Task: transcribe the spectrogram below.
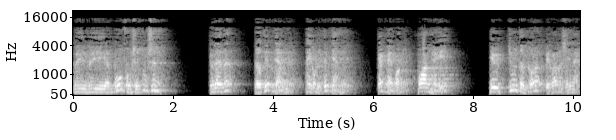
vì vì muốn phụng sự chúng sinh. Cho nên đó được tiếp nhận hay không được tiếp nhận, các ngài vẫn hoan hỷ như chưa từng có việc đó nó xảy ra.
